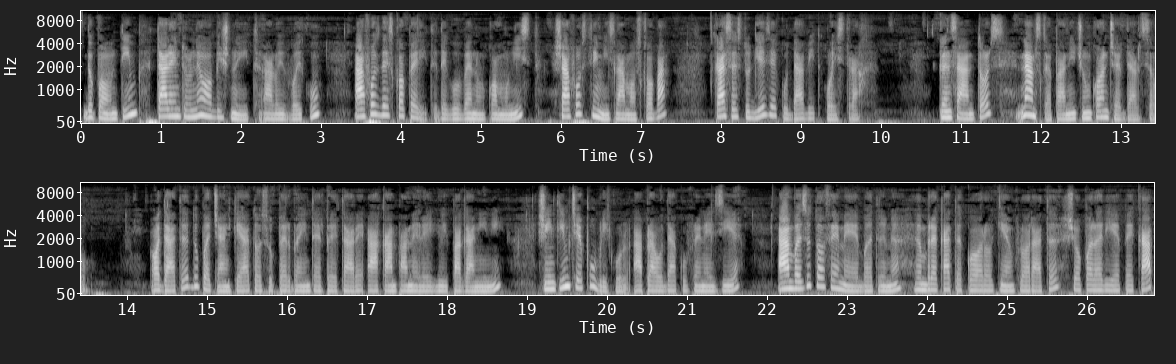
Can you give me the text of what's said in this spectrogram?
După un timp, talentul neobișnuit al lui Voicu a fost descoperit de guvernul comunist și a fost trimis la Moscova ca să studieze cu David Oistrach. Când s-a întors, n-am scăpat niciun concert de-al său. Odată, după ce a încheiat o superbă interpretare a campanelei lui Paganini și în timp ce publicul aplauda cu frenezie, am văzut o femeie bătrână, îmbrăcată cu o rochie înflorată și o pălărie pe cap,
